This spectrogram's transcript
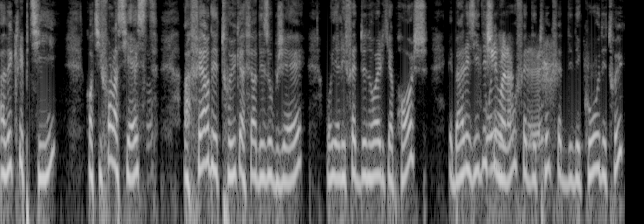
avec les petits quand ils font la sieste à faire des trucs, à faire des objets. Bon, il y a les fêtes de Noël qui approchent. Eh ben, allez-y, déchaînez-vous, voilà. faites des Euh. trucs, faites des décos, des trucs.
